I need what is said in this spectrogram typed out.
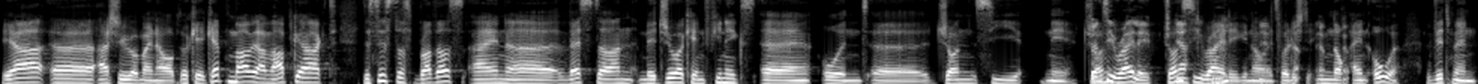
ja, äh, Asche über mein Haupt. Okay, Captain Marvel haben wir abgehakt. The Sisters Brothers, ein äh, Western mit Joaquin Phoenix äh, und äh, John C. Nee, John, John C. Riley. John ja. C. Riley, mhm. genau. Ja. Jetzt wollte ich ja. ihm noch ein O widmen.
